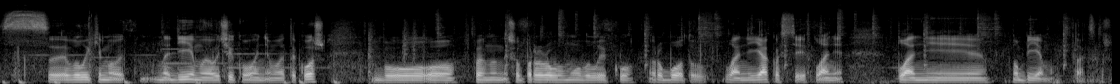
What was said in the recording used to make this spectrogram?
з великими надіями, очікуваннями також, бо впевнений, що проробимо велику роботу в плані якості і в плані, в плані об'єму, так скажу.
